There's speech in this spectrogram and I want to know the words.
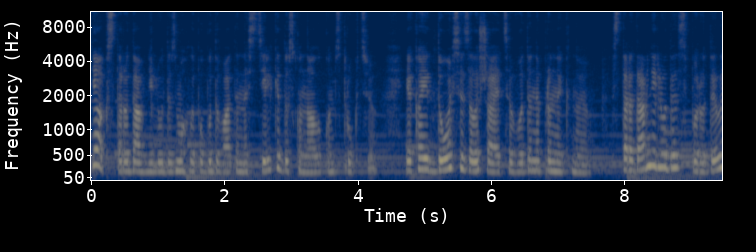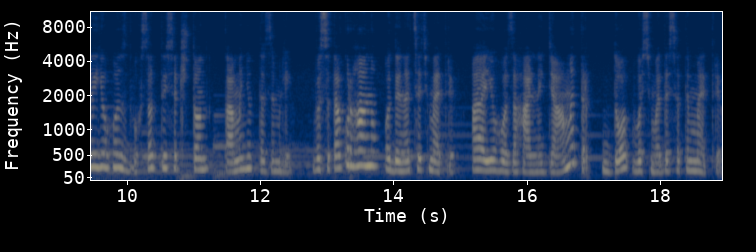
як стародавні люди змогли побудувати настільки досконалу конструкцію, яка й досі залишається водонепроникною. Стародавні люди спорудили його з 200 тисяч тонн каменю та землі. Висота кургану 11 метрів, а його загальний діаметр до 80 метрів.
